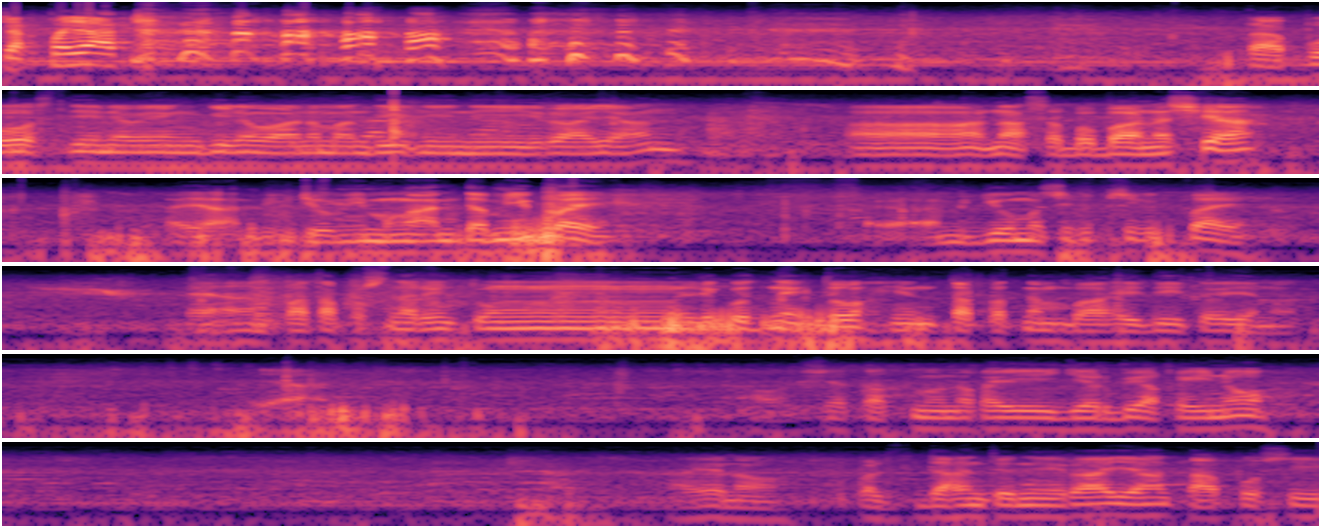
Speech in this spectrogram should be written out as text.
Chuck Payat. Tapos din naman yung ginawa naman din ni, Ryan. Ah, nasa baba na siya. Ayan, medyo may mga andami pa eh. Ayan, medyo masikip-sikip pa eh. Ayan, patapos na rin tong likod na ito. Yung tapat ng bahay dito. Ayan, oh. Ayan. Oh, shout out muna kay Jerby Aquino. Ayan o, oh, palitdahan to ni Ryan. Tapos si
